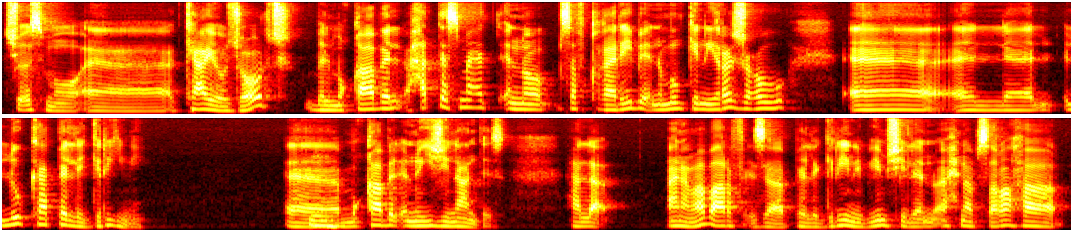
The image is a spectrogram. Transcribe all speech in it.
شو اسمه آه كايو جورج بالمقابل. حتى سمعت إنه صفقة غريبة إنه ممكن يرجعوا آه لوكا بيليجريني آه مقابل إنه يجي نانديز. هلأ أنا ما بعرف إذا بيليجريني بيمشي لأنه إحنا بصراحة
